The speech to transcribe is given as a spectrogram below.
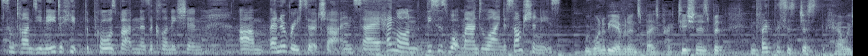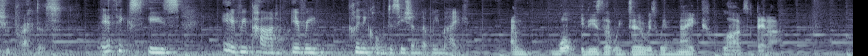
Sometimes you need to hit the pause button as a clinician um, and a researcher and say, hang on, this is what my underlying assumption is. We want to be evidence based practitioners, but in fact, this is just how we should practice. Ethics is every part of every clinical decision that we make. And what it is that we do is we make lives better.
